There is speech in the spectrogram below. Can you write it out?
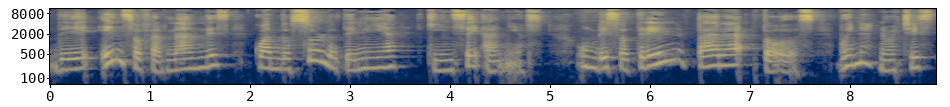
de Enzo Fernández cuando solo tenía 15 años. Un beso tren para todos. Buenas noches.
